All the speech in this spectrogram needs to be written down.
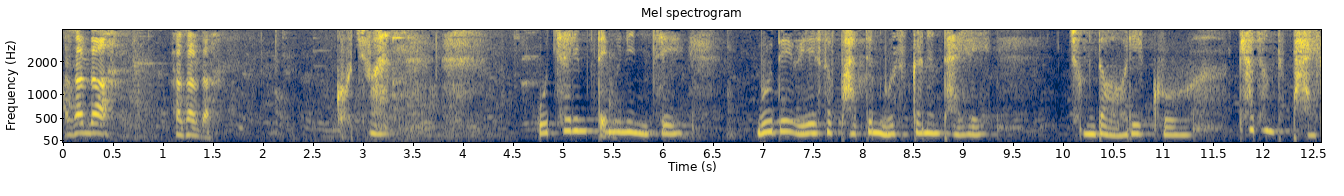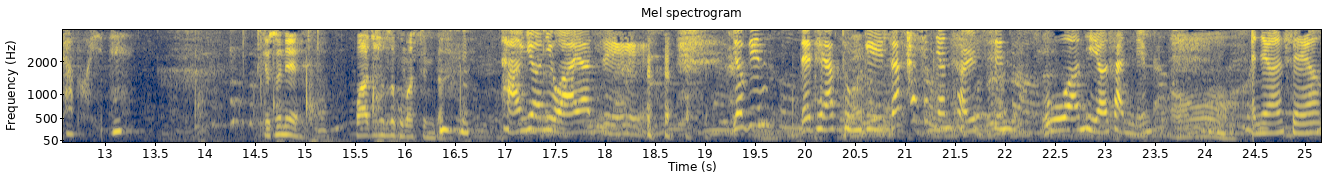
감사합니다. 감사합니다. 고주환, 옷차림 때문인지 무대 위에서 봤던 모습과는 달리 좀 더 어리고 표정도 밝아 보이네. 교수님, 와주셔서 고맙습니다. 당연히 와야지. 여긴 내 대학 동기이자 40년 절친 오원희 여사님. 어. 안녕하세요.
